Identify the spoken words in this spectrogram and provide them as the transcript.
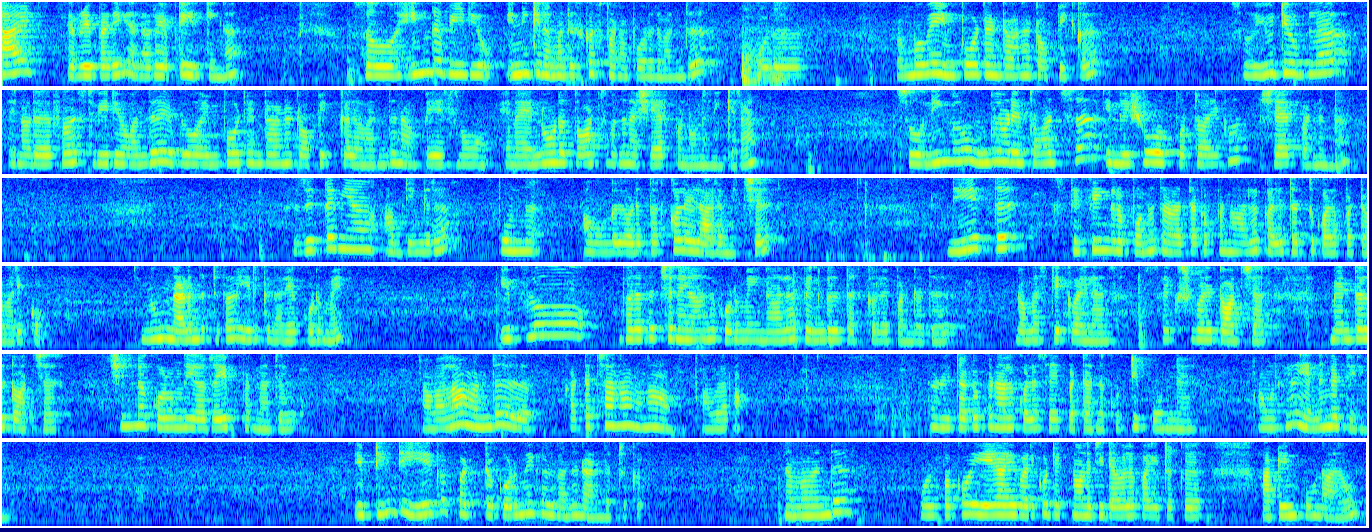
Hi everybody எல்லோரும் எப்படி இருக்கீங்க? ஸோ இந்த வீடியோ இன்றைக்கி நம்ம டிஸ்கஸ் பண்ண போகிறது வந்து ஒரு ரொம்பவே இம்பார்ட்டண்ட்டான டாப்பிக்கு ஸோ யூடியூப்பில் என்னோடய ஃபர்ஸ்ட் வீடியோ வந்து இவ்வளோ இம்பார்ட்டண்ட்டான டாப்பிக்கில் வந்து நான் பேசணும். ஏன்னா என்னோடய தாட்ஸ் வந்து நான் ஷேர் பண்ணணும்னு நினைக்கிறேன். ஸோ நீங்களும் உங்களுடைய தாட்ஸை இந்த இஷ்யூவை பொறுத்த வரைக்கும் ஷேர் பண்ணுங்கள் ரித்தன்யா அப்படிங்கிற பொண்ணு அவங்களோட தற்கொலையில் ஆரம்பித்து நேற்று ஸ்டெஃபிங்கிற பொண்ணு தன்னோட தகப்பனால் கழுத்தறுத்து கொல்லப்பட்ட வரைக்கும். இன்னும் நடந்துட்டு தான் இருக்குது நிறைய கொடுமை. இவ்வளோ வரதட்சணையான கொடுமையினால் பெண்கள் தற்கொலை பண்ணுறது domestic violence sexual torture mental torture சின்ன குழந்தைய ரேப் பண்ணது அவெல்லாம் வந்து கட்டச்சானா ஆனால் அவ்வளோதான் தன்னுடைய தகப்பனால் கொலை செய்யப்பட்ட அந்த குட்டி பொண்ணு அவங்களுக்கெல்லாம் என்னங்க தெரியும்? இப்படின்ட்டு ஏகப்பட்ட கொடுமைகள் வந்து நடந்துட்டுருக்கு. நம்ம வந்து ஒரு பக்கம் ஏஐ வரைக்கும் டெக்னாலஜி டெவலப் ஆகிட்டுருக்கு அப்படின்னு போனாலும்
